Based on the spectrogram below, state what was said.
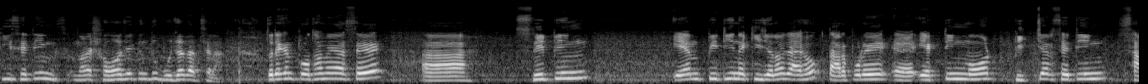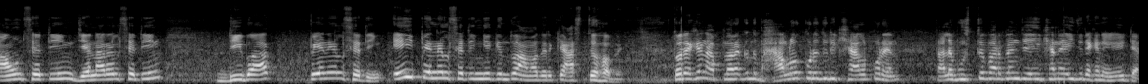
কি সেটিংস মানে সহজে কিন্তু বোঝা যাচ্ছে না। তো দেখেন, প্রথমে আছে স্লিপিং এমপিটি না কি যেন, যাই হোক, তারপরে acting mode picture setting sound setting general setting debug panel setting এই প্যানেল সেটিংয়ে কিন্তু আমাদেরকে আসতে হবে। তো দেখেন, আপনারা কিন্তু ভালো করে যদি খেয়াল করেন তাহলে বুঝতে পারবেন যে এইখানে এই যে দেখেন, এইটা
